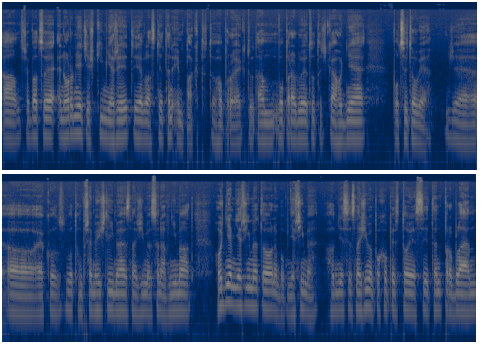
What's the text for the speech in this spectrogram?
a třeba co je enormně těžký měřit, je vlastně ten impact toho projektu. Tam opravdu je to teďka hodně pocitově, že uh, jako o tom přemýšlíme, snažíme se navnímat. Hodně měříme to, nebo měříme, hodně se snažíme pochopit to, jestli ten problém uh,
